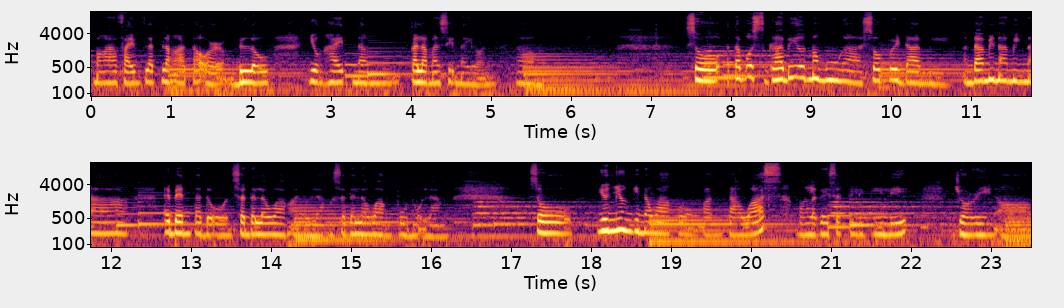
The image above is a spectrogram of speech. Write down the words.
mga 5 flat lang ata or below yung height ng kalamansi na yon. Um, so, tapos grabe yun mamunga, super dami. Ang dami naming na ebenta doon sa dalawang ano lang, sa dalawang puno lang. So, yun yung ginawa ko pantawas, panglagay sa kilikili during um,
